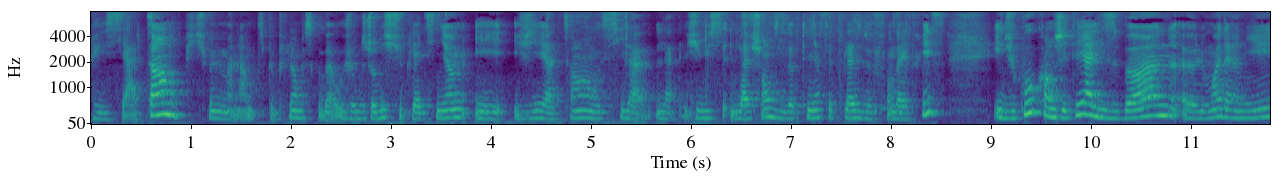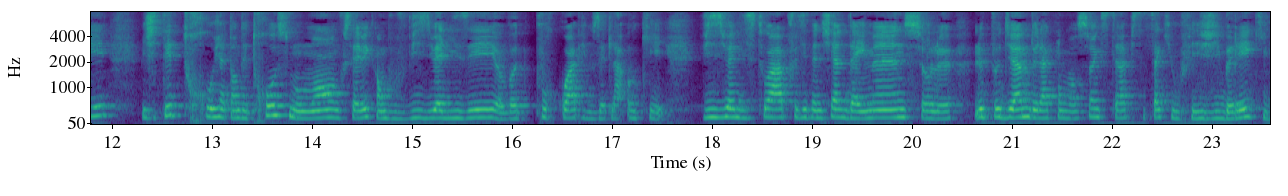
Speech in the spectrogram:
réussi à atteindre. Puis, je peux même aller un petit peu plus loin parce que bah, aujourd'hui, je suis platinium et j'ai atteint aussi la, j'ai eu la chance d'obtenir cette place de fondatrice. Et du coup, quand j'étais à Lisbonne euh, le mois dernier, j'étais trop, j'attendais trop ce moment. Vous savez, quand vous visualisez euh, votre pourquoi, puis vous êtes là, ok, visualise-toi, Presidential Diamond sur le, le, podium de la convention, etc. Puis c'est ça qui vous fait vibrer, qui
